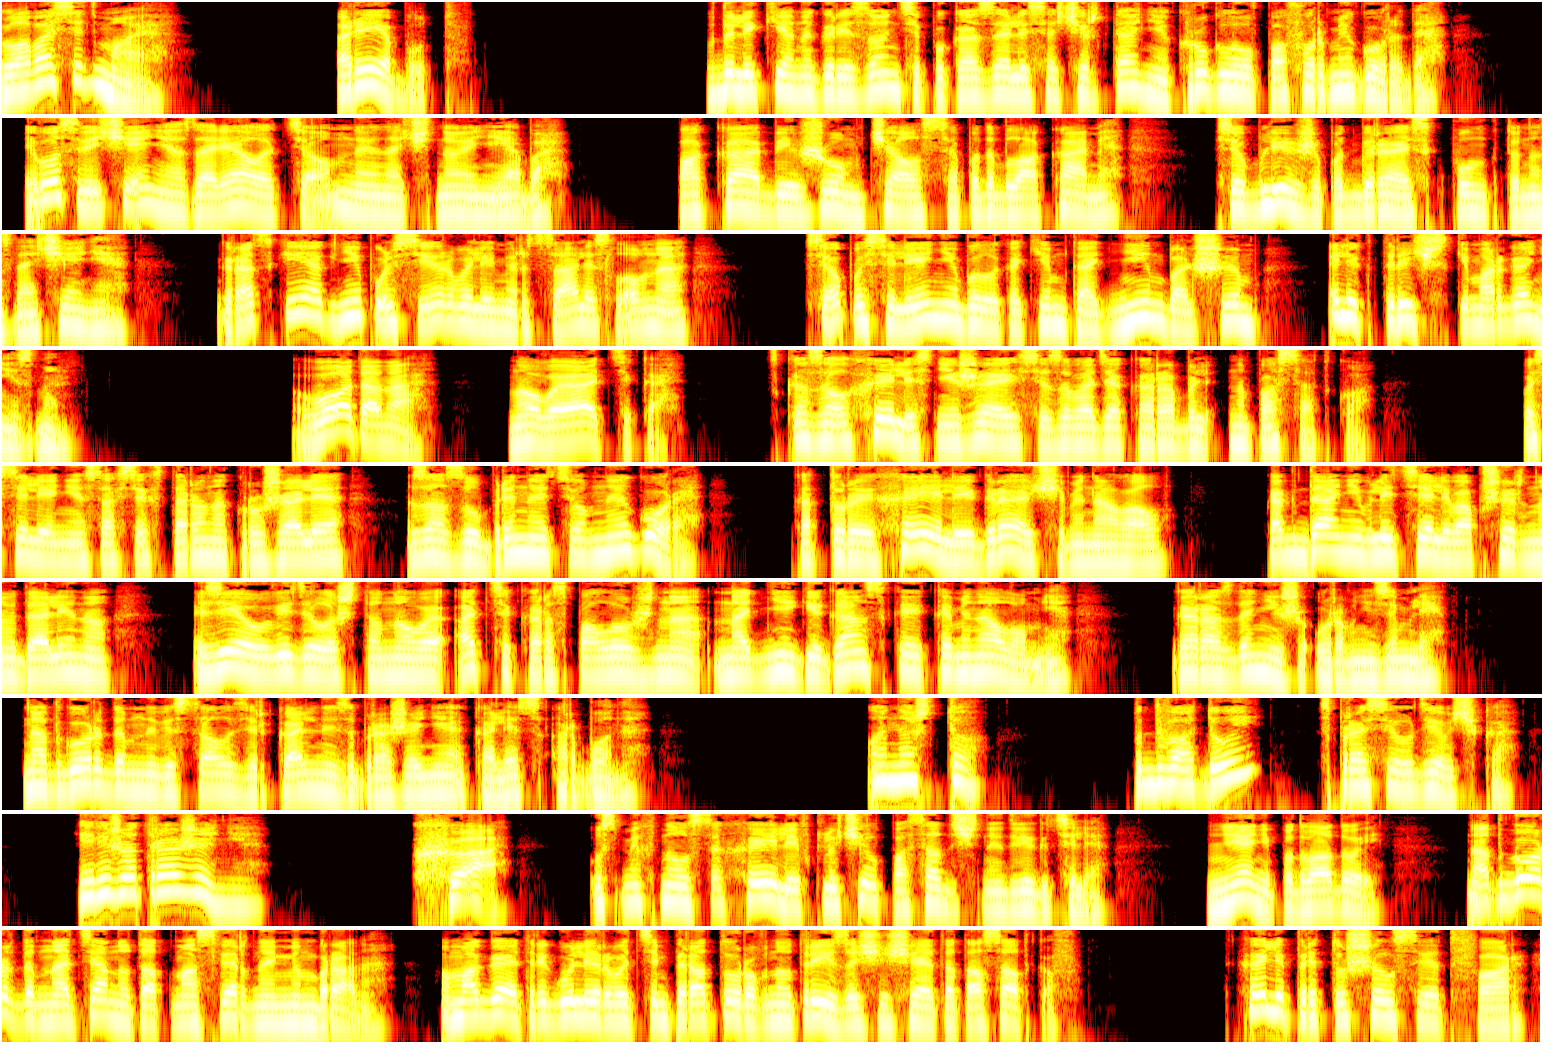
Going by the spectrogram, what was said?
Глава седьмая. Ребут. Вдалеке на горизонте показались очертания круглого по форме города. Его свечение озаряло темное ночное небо. Пока Бежу мчался под облаками, все ближе подбираясь к пункту назначения, городские огни пульсировали и мерцали, словно все поселение было каким-то одним большим электрическим организмом. «Вот она, новая Аттика», сказал Хелли, снижаясь и заводя корабль на посадку. Поселение со всех сторон окружали зазубренные темные горы, которые Хейли играючи миновал. Когда они влетели в обширную долину, Зия увидела, что новая Аттика расположена на дне гигантской каменоломни, гораздо ниже уровня земли. Над городом нависало зеркальное изображение колец Арбона. «Она что, под водой?» — спросила девочка. «Я вижу отражение». «Ха!» Усмехнулся Хейли и включил посадочные двигатели. «Не, не под водой. Над городом натянута атмосферная мембрана. Помогает регулировать температуру внутри и защищает от осадков». Хейли притушил свет фар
